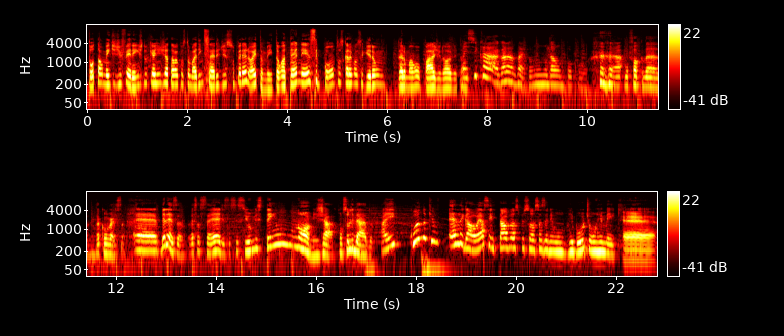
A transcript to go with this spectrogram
totalmente diferente do que a gente já estava acostumado em série de super-herói também. Então até nesse ponto os caras conseguiram dar uma roupagem nova e tal. Mas fica. Agora vai, vamos mudar um pouco o foco da, da conversa. É, beleza, essas séries, esses filmes têm um nome já, consolidado. Aí, quando que é legal, é aceitável as pessoas fazerem um reboot ou um remake? É,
